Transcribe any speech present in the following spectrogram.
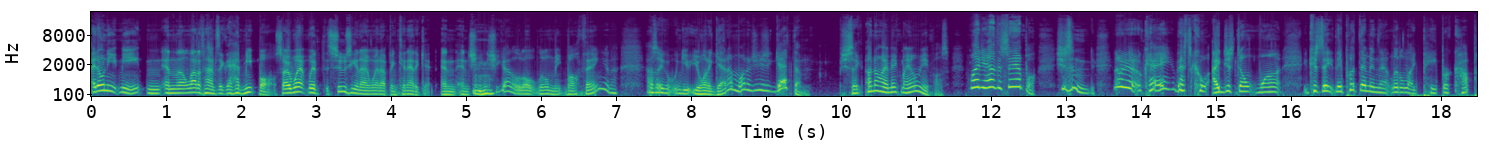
I don't eat meat, and, and a lot of times like they had meatballs. So I went with Susie and I went up in Connecticut, and, and she, Mm-hmm. she got a little little meatball thing, and I was like, well, "You you want to get them? Why don't you just get them?" She's like, "Oh no, I make my own meatballs." Why do you have the sample? She's in. No, okay, that's cool. I just don't want because they, they put them in that little like paper cup.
